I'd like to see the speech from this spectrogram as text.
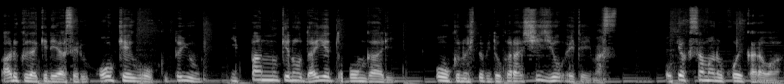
歩くだけで痩せる OK ウォークという一般向けのダイエット本があり、多くの人々から支持を得ています。お客様の声からは、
